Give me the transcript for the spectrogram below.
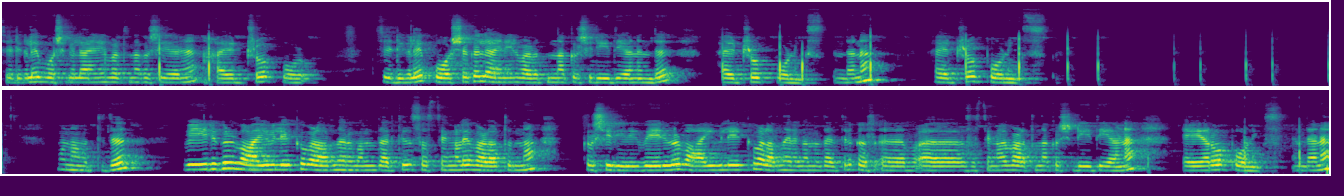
ചെടികളെ പോഷകലായനിയിൽ വളർത്തുന്ന കൃഷിയാണ് ഹൈഡ്രോ പോ ചെടികളെ പോഷകലായനിയിൽ വളർത്തുന്ന കൃഷി രീതിയാണ് എന്ത്? ഹൈഡ്രോപോണിക്സ്. എന്താണ്? ഹൈഡ്രോപോണിക്സ്. മൂന്നാമത്തേത് വേരുകൾ വായുവിലേക്ക് വളർന്നിറങ്ങുന്ന തരത്തിൽ സസ്യങ്ങളെ വളർത്തുന്ന കൃഷി രീതി വേരുകൾ വായുവിലേക്ക് വളർന്നിറങ്ങുന്ന തരത്തിൽ സസ്യങ്ങളെ വളർത്തുന്ന കൃഷി രീതിയാണ് എയറോപോണിക്സ് എന്താണ്?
